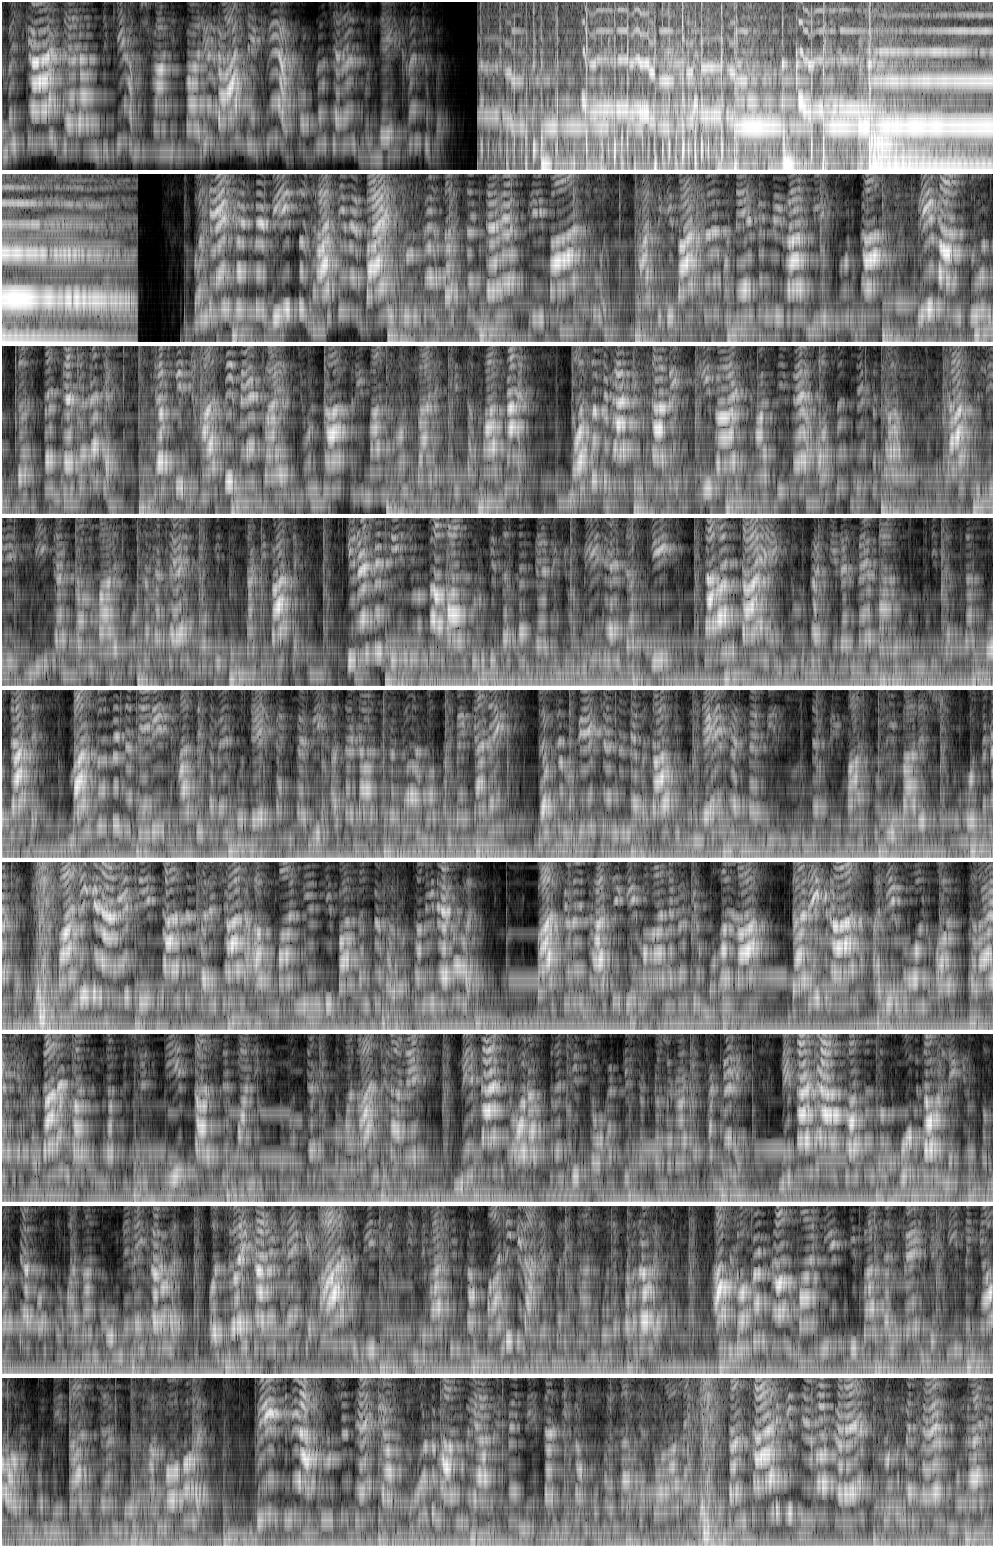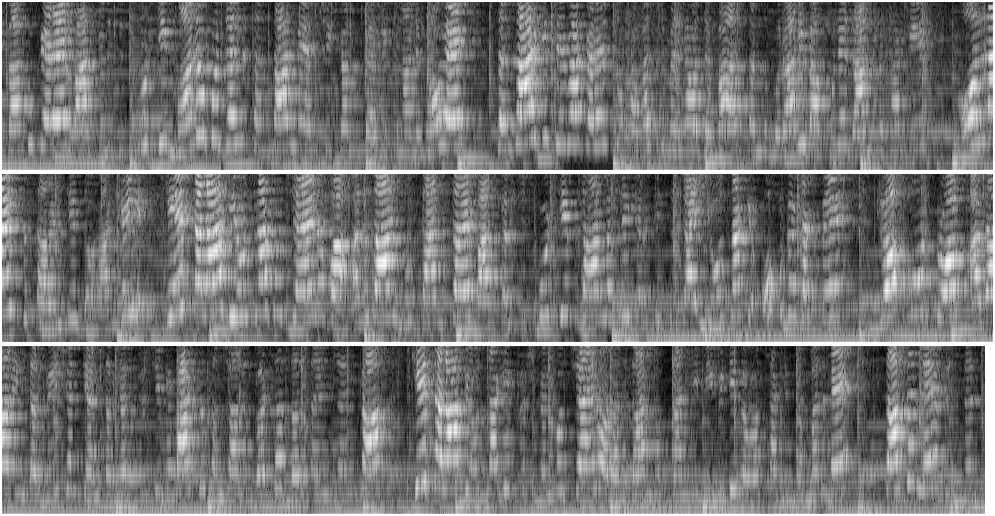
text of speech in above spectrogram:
नमस्कार, जयराम जी की, हम शिवांगी तिवारी और आप देख रहे हैं आपको अपना चैनल बुंदेलखंड पर बुंदेलखंड में 20 तो झांसी में 22 जून का दस्तक है प्री मानसून झांसी की बात करें, बुंदेलखंड में बार 20 जून का प्री मानसून दस्तक दे है। जबकि झांसी में 22 जून का प्री मानसून बारिश की संभावना है। मौसम विभाग के मुताबिक इस बार झांसी में औसत से 50 मिलीलीटर कम बारिश हो सकता है, जो कि चिंता की बात है। केरल में तीन जून का मानसून की दस्तक देने की उम्मीद है, जबकि सामान्यतः 1 जून का केरल में मानसून की दस्तक हो जाते हैं। मानसून में जदेरी झांसी समेत बुंदेलखंड पर भी असर डाल सकता है, और मौसम वैज्ञानिक डॉक्टर मुकेश चंद्र ने बताया कि बुंदेलखंड में 20 जून से प्री मानसूनी बारिश शुरू हो सकता है। पानी के लाने 30 साल से परेशान, अब माननीय की बातन पे भरोसा नहीं रह गया है। बात करें झांसी की, महानगर के मोहल्ला दारिकरान अली गोल्ड और 30 साल से पानी की समस्या के समाधान के लाने नेता और अफसरन की चौखट के चक्कर लगा के थक गए। नेता के आश्वासन तो खूब दौड़, लेकिन समस्या को समाधान कोने नहीं करो है? और जो ही कारण है कि आज भी क्षेत्र के निवासियों का पानी के लाने परेशान होने पड़ रहा है। अब लोगन का माननीय की बातन पे यकीन नहीं आओ और उनको नेता से मुँह भंग हो गए। वे इतने आक्रोशित हैं कि अब वोट मांगवे आवे पे नेताजी का मोहल्ला से दौड़ा सुख अवश्य मिले और जब संत मुरारी बापू ने राम कथा के ऑनलाइन प्रसारण के दौरान कही, खेत तालाब योजना को चयन व अनुदान भुगतान तय बात करें चित्रकूट की प्रधानमंत्री कृषि सिंचाई योजना के उप घटक पे drop more crop other intervention के अंतर्गत कृषि विभाग से संचालित वर्षा जल संचयन का खेत तालाब योजना के कृषकन को चयन और अनुदान भुगतान की डीबीटी व्यवस्था के संबंध में शासन ने विस्तृत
